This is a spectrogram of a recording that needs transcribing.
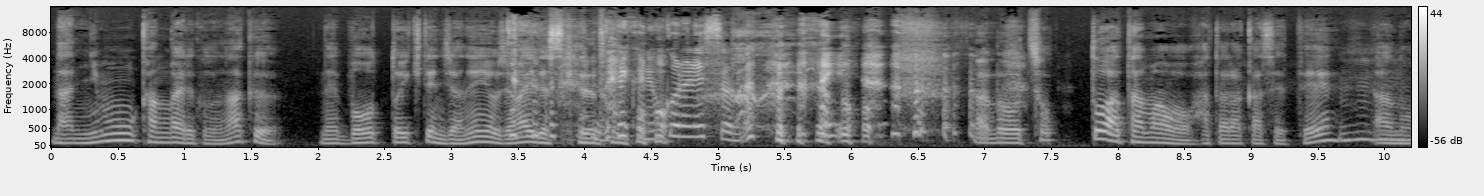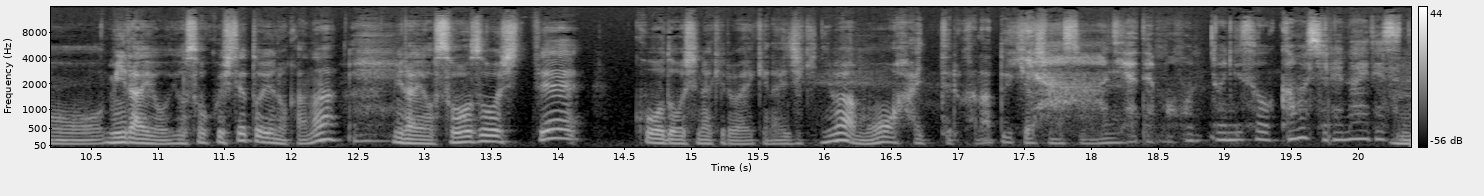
何にも考えることなく、ね、ぼーっと生きてんじゃねえよじゃないですけれども 誰かに怒られそうな。はい。あのちょっと頭を働かせて、うんあの未来を予測してというのかな未来を想像して行動しなければいけない時期にはもう入ってるかなという気がしますよね。いやでも本当にそうかもしれないですうん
